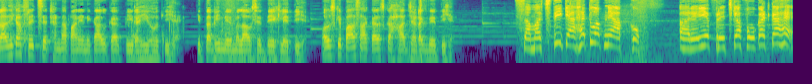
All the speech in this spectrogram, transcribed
राधिका फ्रिज से ठंडा पानी निकाल कर पी रही होती है। कि तभी निर्मला उसे देख लेती है और उसके पास आकर उसका हाथ झटक देती है। समझती क्या है तू अपने आप को? अरे ये फ्रिज क्या फोकट का है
